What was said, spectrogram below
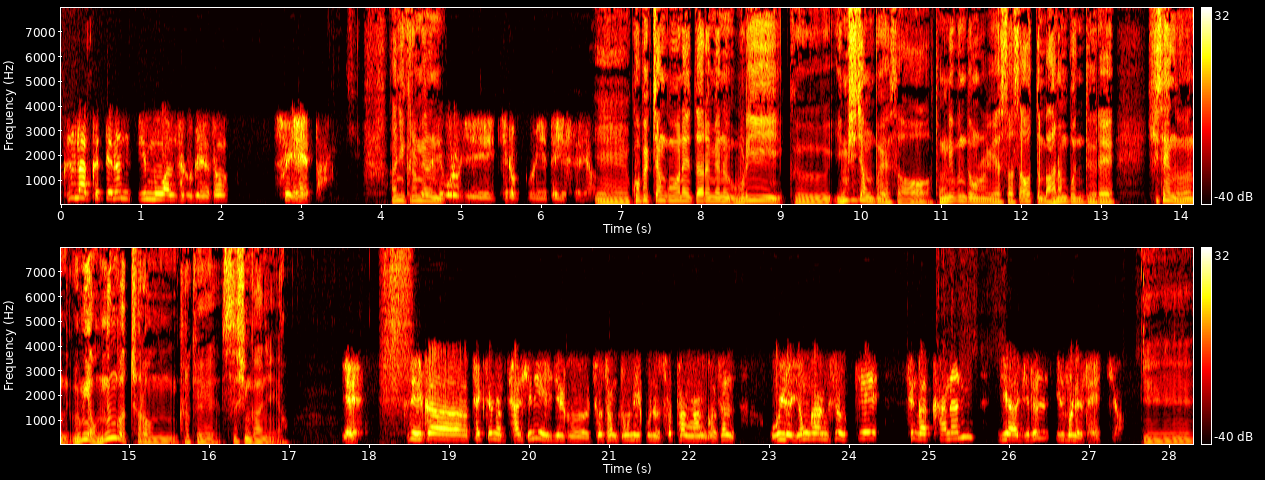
그러나 그때는 임무완수로 해서 수행했다. 아니 그러면 해고록이 기록이 돼 있어요. 예, 고 백 장군에 따르면은 우리 그 임시정부에서 독립운동을 위해서 싸웠던 많은 분들의 희생은 의미 없는 것처럼 그렇게 쓰신 거 아니에요? 예. 그러니까 백선엽 자신이 이제 그 조선 독립군을 소탕한 것을 오히려 영광스럽게 생각하는 이야기를 일본에서 했죠. 예.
